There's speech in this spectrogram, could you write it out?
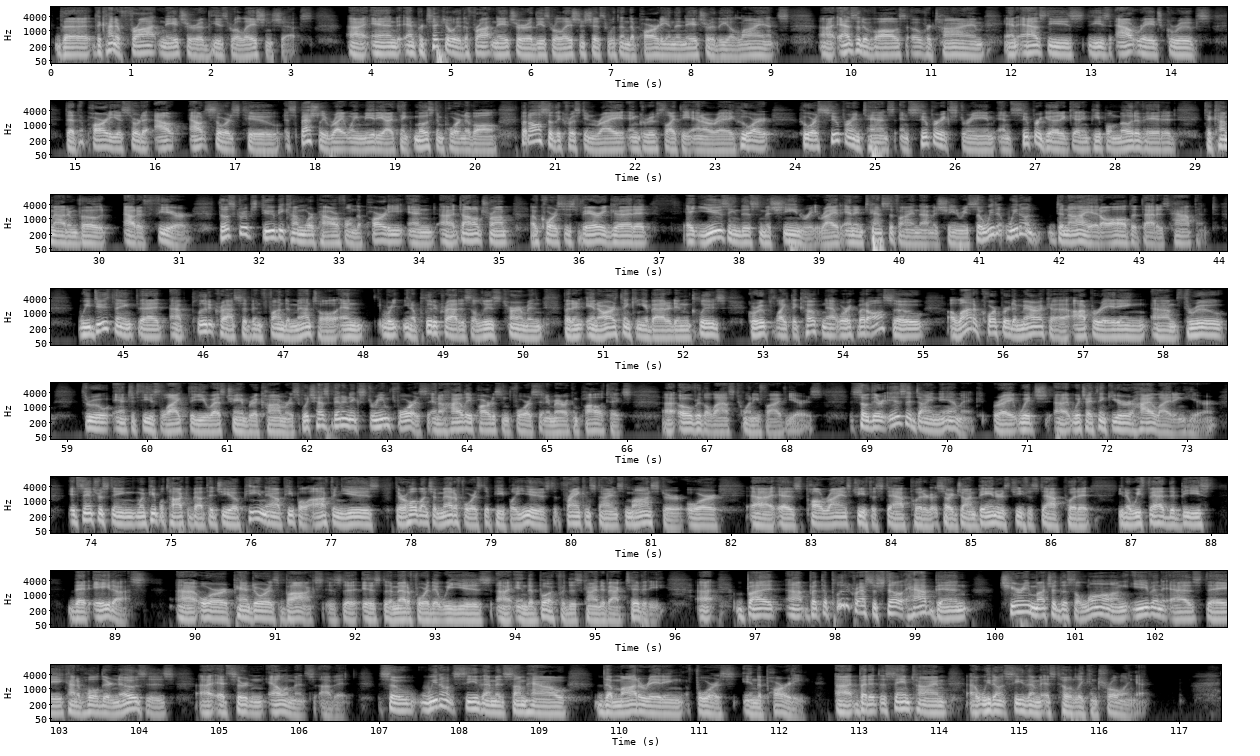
the, the kind of fraught nature of these relationships. Uh, and and particularly the fraught nature of these relationships within the party and the nature of the alliance uh, as it evolves over time, and as these these outrage groups that the party is sort of out outsourced to, especially right wing media, I think most important of all, but also the Christian right and groups like the NRA who are who are super intense and super extreme and super good at getting people motivated to come out and vote out of fear. Those groups do become more powerful in the party. And uh, Donald Trump, of course, is very good at at using this machinery, right, and intensifying that machinery. So we don't we don't deny at all that that has happened. We do think that uh, plutocrats have been fundamental, and we're, you know, plutocrat is a loose term, and but in, in our thinking about it, it includes groups like the Koch network, but also a lot of corporate America operating um, through through entities like the U.S. Chamber of Commerce, which has been an extreme force and a highly partisan force in American politics uh, over the last 25 years. So there is a dynamic, right, which uh, which I think you're highlighting here. It's interesting when people talk about the GOP now. People often use there are a whole bunch of metaphors that people use: Frankenstein's monster, or uh, as Paul Ryan's chief of staff put it, or sorry, John Boehner's chief of staff put it. You know, we fed the beast that ate us. Uh, or Pandora's box is the is the metaphor that we use uh, in the book for this kind of activity. Uh, but uh, but the plutocrats still have been cheering much of this along, even as they kind of hold their noses uh, at certain elements of it. So we don't see them as somehow the moderating force in the party. Uh, but at the same time, we don't see them as totally controlling it.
